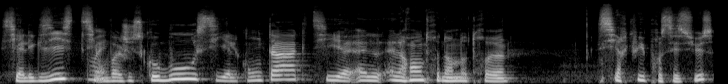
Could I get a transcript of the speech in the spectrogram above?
si elle existe, si on va jusqu'au bout, si elle contacte, si elle, elle rentre dans notre circuit, processus.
